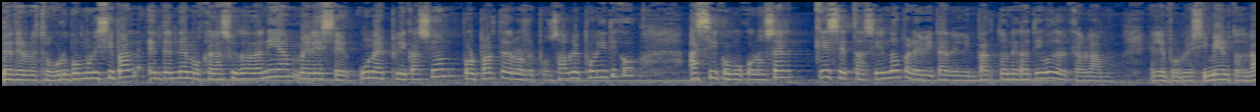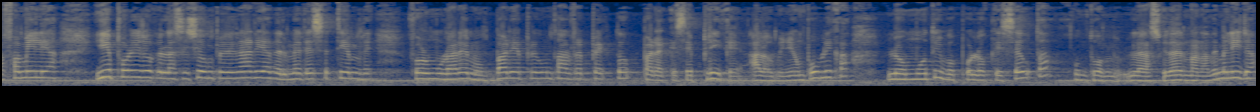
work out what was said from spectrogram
Desde nuestro grupo municipal entendemos que la ciudadanía merece una explicación por parte de los responsables políticos, así como conocer qué se está haciendo para evitar el impacto negativo del que hablamos, el empobrecimiento de las familias, y es por ello que en la sesión plenaria del mes de septiembre formularemos varias preguntas al respecto para que se explique a la opinión pública los motivos por los que Ceuta, junto a la ciudad hermana de Melilla,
